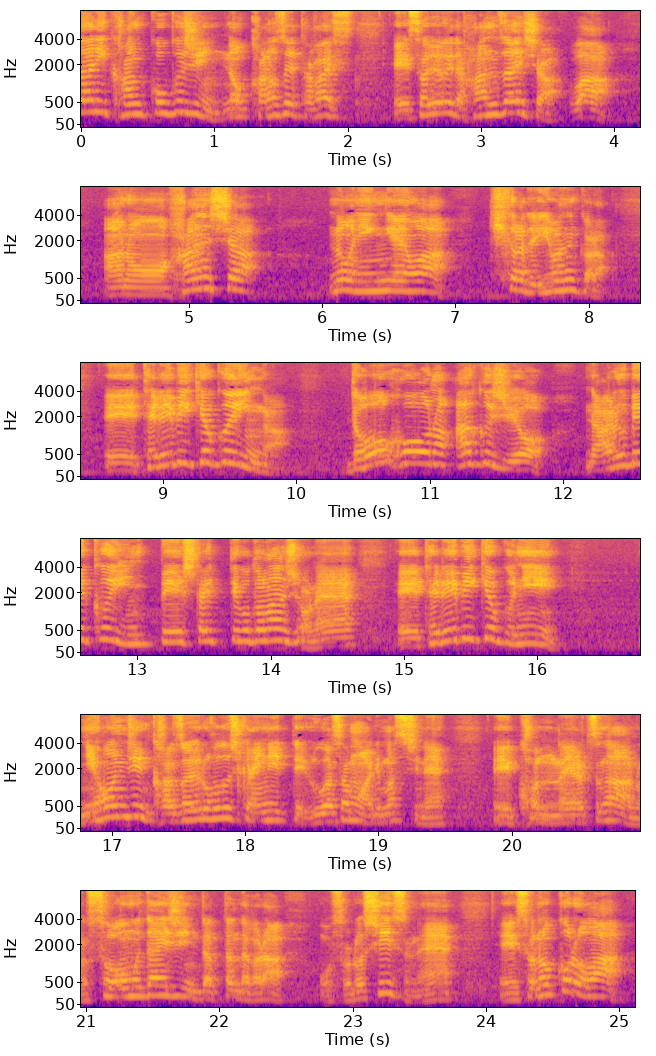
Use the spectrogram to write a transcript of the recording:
だに韓国人の可能性高いです。えー、そういうわけで犯罪者は、あのー、反射の人間は帰化できませんから、えー、テレビ局員が同胞の悪事をなるべく隠蔽したいってことなんでしょうね。えー、テレビ局に日本人数えるほどしかいねえって噂もありますしね。えー、こんな奴があの総務大臣だったんだから恐ろしいですね。えー、その頃は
